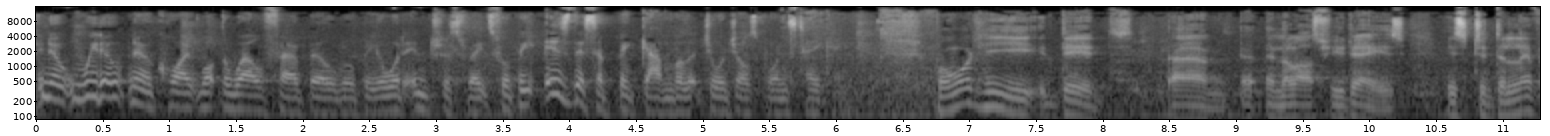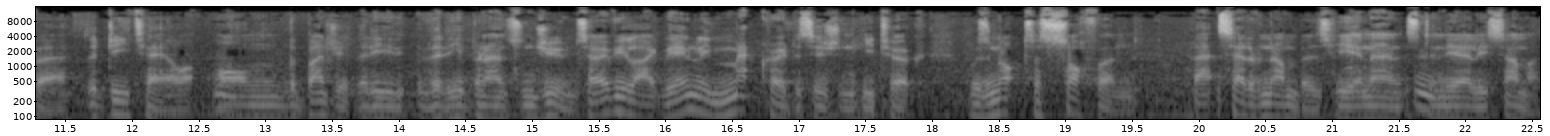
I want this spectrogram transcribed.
You know, we don't know quite what the welfare bill will be or what interest rates will be. Is this a big gamble that George Osborne's taking? Well, what he did um, in the last few days is to deliver the detail mm. on the budget that he, that he pronounced in June. So, if you like, the only macro decision he took was not to soften that set of numbers he announced mm. in the early summer.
